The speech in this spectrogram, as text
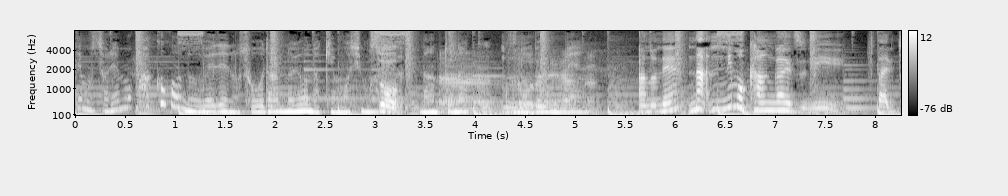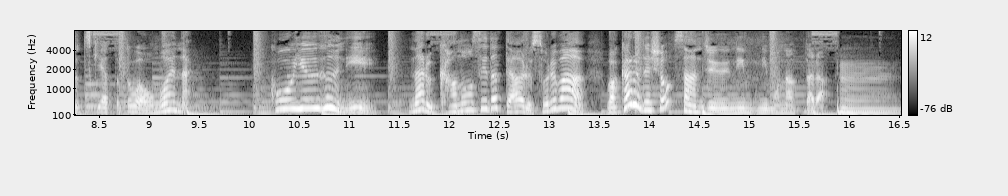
でもそれも覚悟の上での相談のような気もします。そなんとなくうん。このそうだね文面な。んかあのね何にも考えずに2人と付き合ったとは思えない。こういう風になる可能性だってある。それはわかるでしょ？30ににもなったら。うん。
